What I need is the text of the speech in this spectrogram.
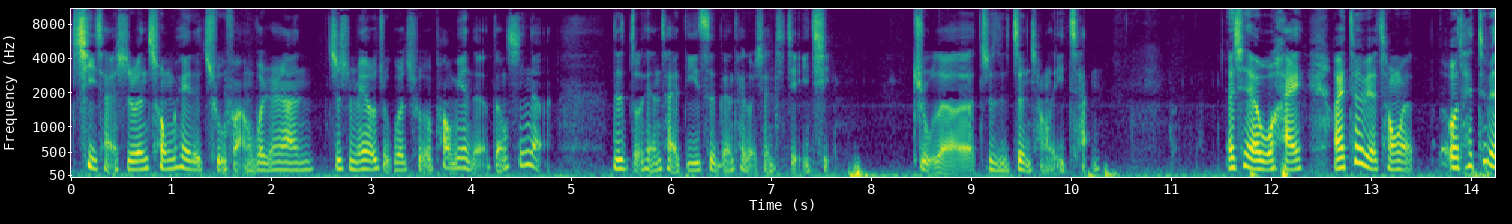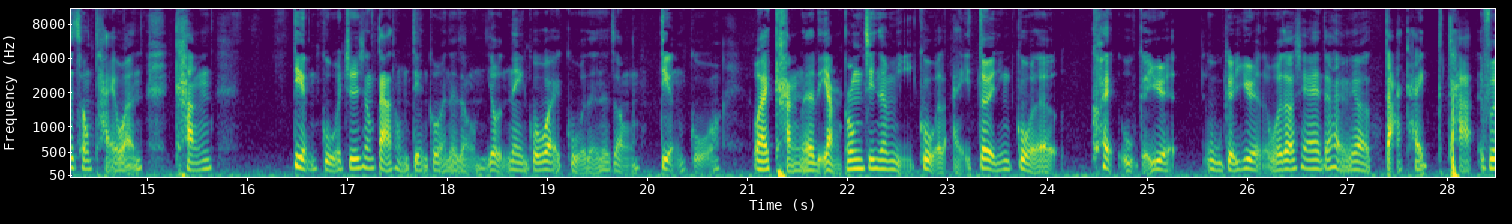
器材，十分充沛的厨房，我仍然就是没有煮过除了泡面的东西呢。这昨天才第一次跟泰国小姐姐一起煮了，就是正常的一餐。而且我还我还特别从我我还特别从台湾扛。电锅就是像大同电锅的那种，有内锅外锅的那种电锅，我还扛了两公斤的米过来，都已经过了快五个月，五个月了，我到现在都还没有打开它，不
